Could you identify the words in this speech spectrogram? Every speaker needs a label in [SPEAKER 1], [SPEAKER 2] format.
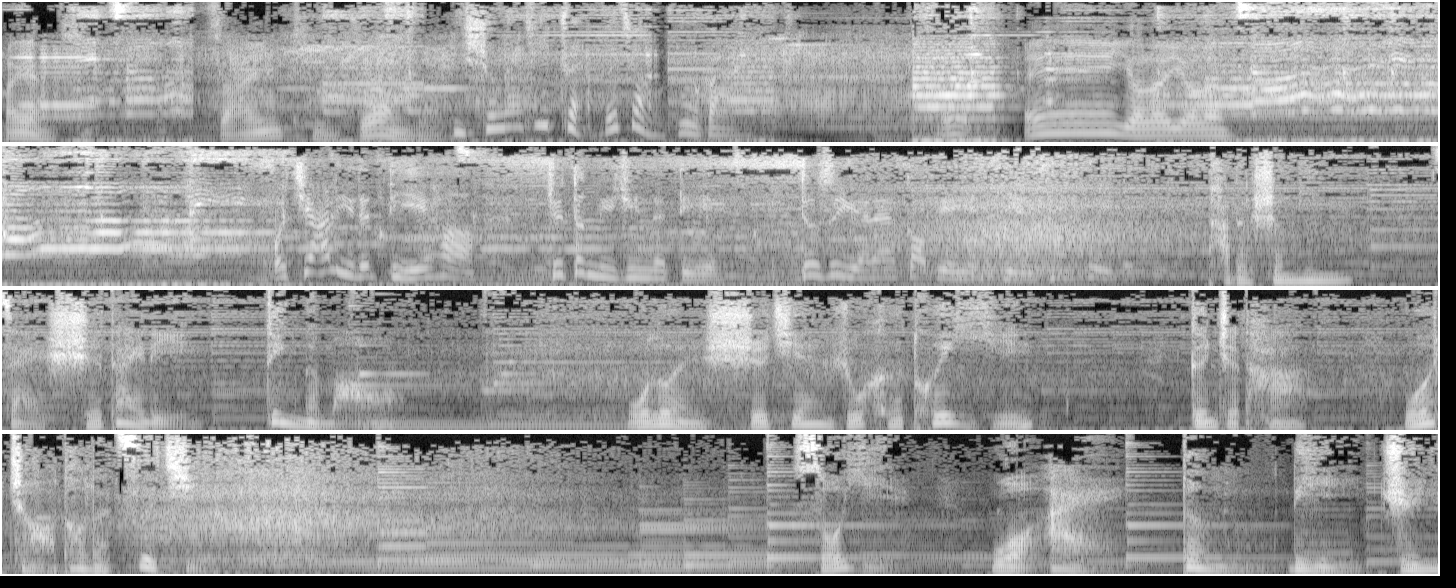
[SPEAKER 1] 哎呀，咱挺壮的。
[SPEAKER 2] 你收音机转个角度吧。
[SPEAKER 1] 哎哎，有了有了。
[SPEAKER 3] 我家里的碟哈，就邓丽君的碟，都是原来告别演演唱会的碟。
[SPEAKER 4] 她的声音在时代里定了锚，无论时间如何推移，跟着他，我找到了自己。所以，我爱邓丽君。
